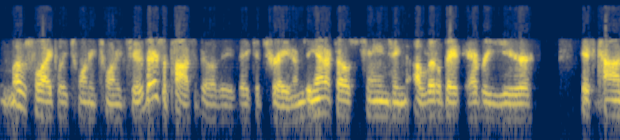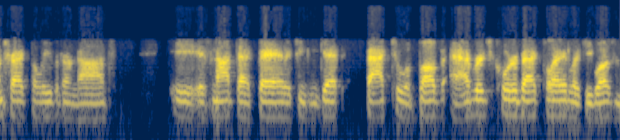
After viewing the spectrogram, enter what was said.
most likely 2022. There's a possibility they could trade him. The NFL's changing a little bit every year. His contract, believe it or not, is not that bad if you can get back to above average quarterback play like he was in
